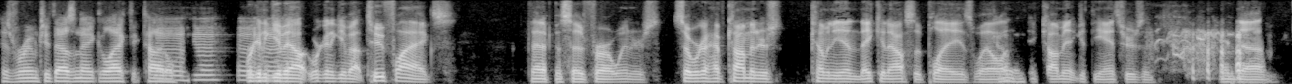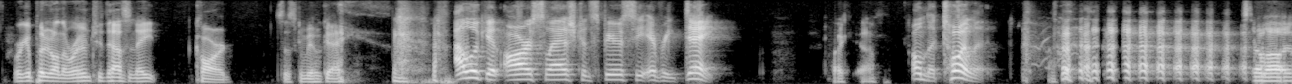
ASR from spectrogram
his Room 2008 Galactic title. Mm-hmm, mm-hmm. We're going to give out. We're going to give out two flags that episode for our winners. So we're going to have commenters coming in. They can also play as well and, and comment, get the answers, and and. Uh, we're gonna put it on the Room 2008 card, so it's gonna be okay. I look at r slash conspiracy every day. Like yeah. On the toilet. so, uh,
